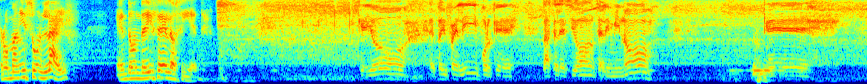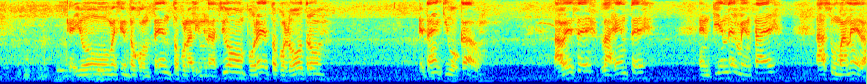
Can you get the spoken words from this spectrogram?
Román hizo un live en donde dice lo siguiente. que yo estoy feliz porque la selección se eliminó, que, que yo me siento contento por la eliminación, por esto, por lo otro. Están equivocados. A veces la gente entiende el mensaje a su manera.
